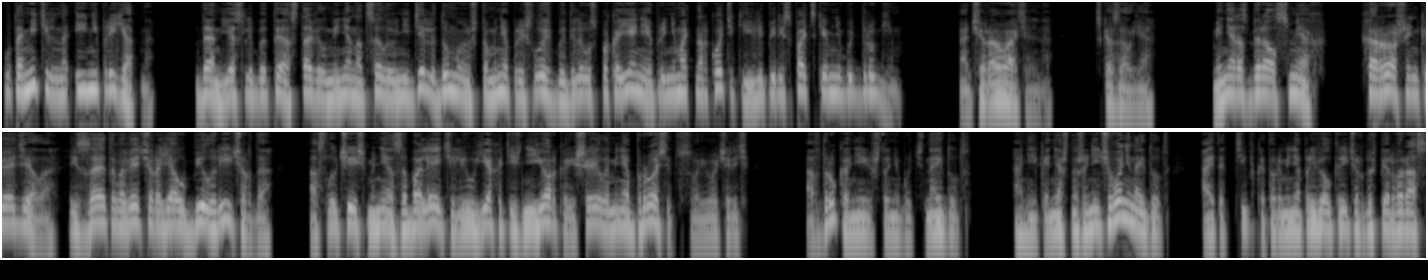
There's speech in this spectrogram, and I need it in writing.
Утомительно и неприятно. Дэн, если бы ты оставил меня на целую неделю, думаю, что мне пришлось бы для успокоения принимать наркотики или переспать с кем-нибудь другим». «Очаровательно», — сказал я. Меня разбирал смех, Хорошенькое дело. Из-за этого вечера я убил Ричарда. А случись мне заболеть или уехать из Нью-Йорка, и Шейла меня бросит, в свою очередь. А вдруг они что-нибудь найдут? Они, конечно же, ничего не найдут. А этот тип, который меня привел к Ричарду в первый раз,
